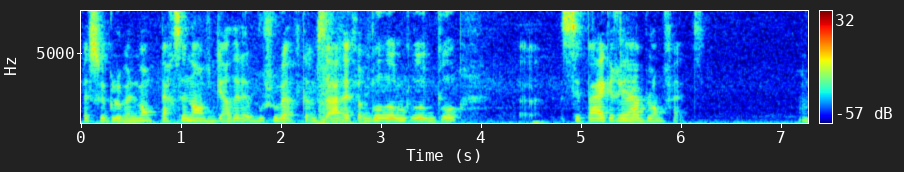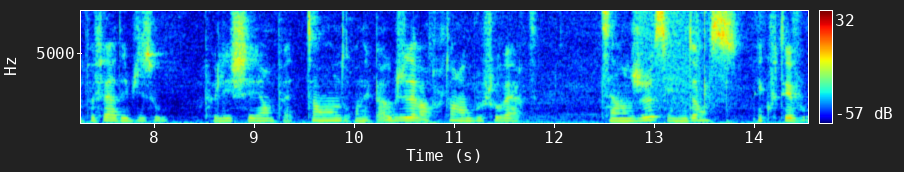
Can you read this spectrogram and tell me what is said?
Parce que globalement, personne n'a envie de garder la bouche ouverte comme ça et faire euh, C'est pas agréable en fait. On peut faire des bisous, on peut lécher, on peut attendre, on n'est pas obligé d'avoir tout le temps la bouche ouverte. C'est un jeu. Écoutez-vous.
